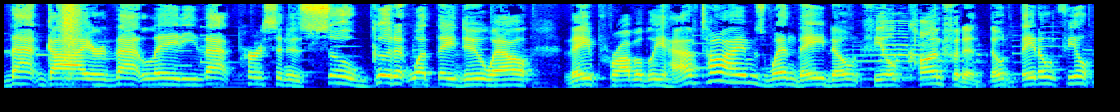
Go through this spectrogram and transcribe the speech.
that guy or that lady, that person is so good at what they do. Well, they probably have times when they don't feel confident. Don't, they don't feel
